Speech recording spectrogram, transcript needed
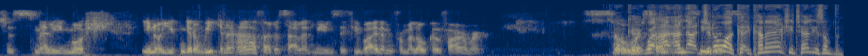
to smelly mush. You know, you can get a week and a half out of salad leaves if you buy them from a local farmer. So okay, well, and uh, do you know this. what? Can I actually tell you something?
